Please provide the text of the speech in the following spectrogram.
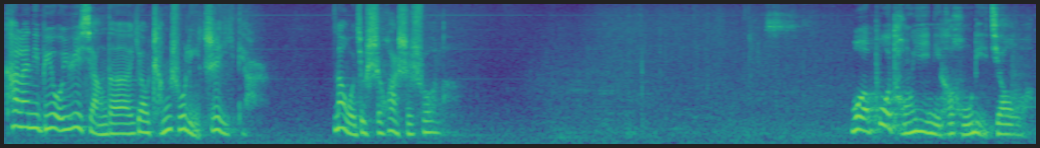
看来你比我预想的要成熟理智一点儿，那我就实话实说了。我不同意你和红礼交往，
